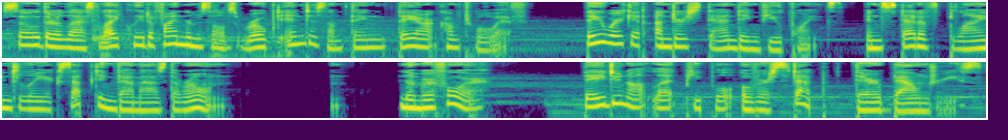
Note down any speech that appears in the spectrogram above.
so they're less likely to find themselves roped into something they aren't comfortable with. They work at understanding viewpoints instead of blindly accepting them as their own. Number four, they do not let people overstep their boundaries.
